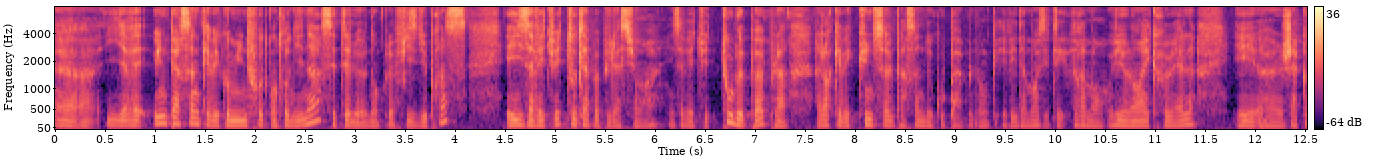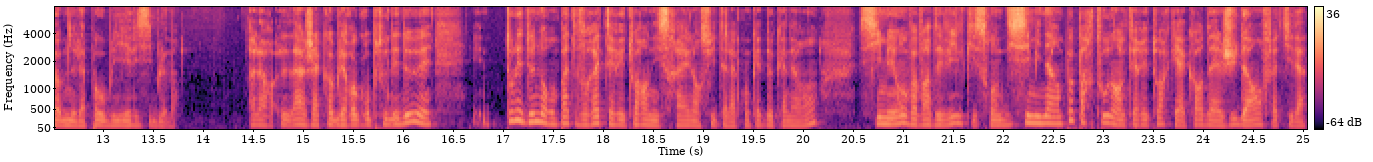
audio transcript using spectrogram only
il y avait une personne qui avait commis une faute contre Dina, c'était le, donc le fils du prince, et ils avaient tué toute la population, hein. ils avaient tué tout le peuple, alors qu'il n'y avait qu'une seule personne de coupable. Donc évidemment, ils étaient vraiment violents et cruels, et Jacob ne l'a pas oublié visiblement. Alors là, Jacob les regroupe tous les deux, et, tous les deux n'auront pas de vrai territoire en Israël ensuite à la conquête de Canaan. Siméon va avoir des villes qui seront disséminées un peu partout dans le territoire qui est accordé à Judas. En fait, il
